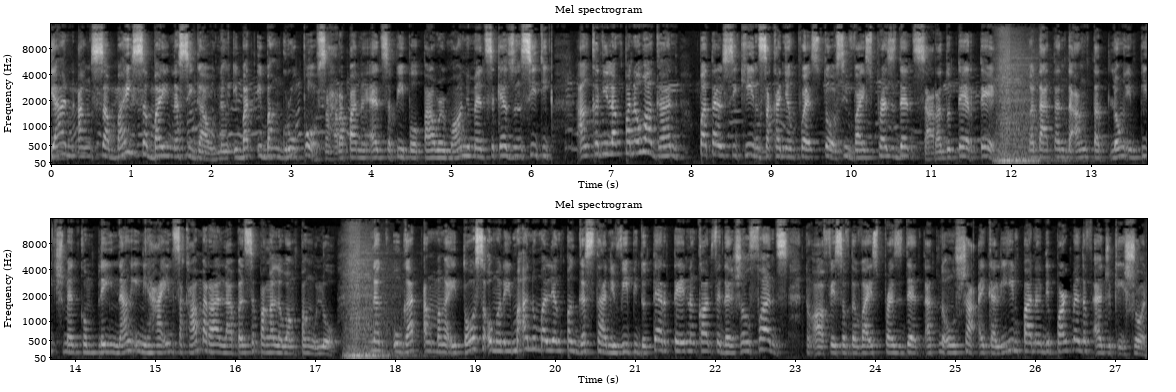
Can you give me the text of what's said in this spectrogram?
Yan ang sabay-sabay na sigaw ng iba't ibang grupo sa harapan ng EDSA People Power Monument sa Quezon City. Ang kanilang panawagan, patalsikin sa kanyang pwesto si Vice President Sara Duterte. Matatanda ang tatlong impeachment complaint nang inihain sa Kamara laban sa pangalawang Pangulo. Nag-ugat ang mga ito sa umano'y maanumalyang paggasta ni VP Duterte ng confidential funds ng Office of the Vice President at noong siya ay kalihim pa ng Department of Education.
